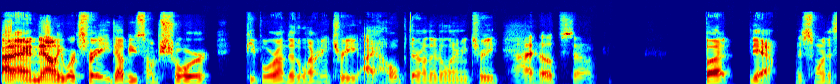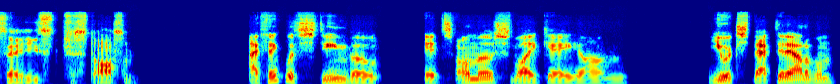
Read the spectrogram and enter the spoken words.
I- and now he works for AEW, so I'm sure people are under the learning tree. I hope they're under the learning tree. I hope so. But yeah, I just wanted to say he's just awesome. I think with Steamboat, it's almost like a um you expect it out of him.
